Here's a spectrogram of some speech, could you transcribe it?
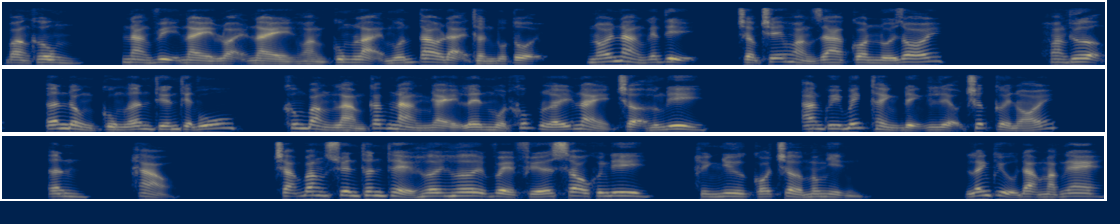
bằng không, nàng vị này loại này hoàng cung lại muốn tao đại thần buộc tội, nói nàng ghen tị, chậm chế hoàng gia con nối dõi. Hoàng thượng, ân đồng cùng ân thiến thiện vũ, không bằng làm các nàng nhảy lên một khúc lấy này trợ hứng đi. An Quy Bích thành định liệu trước cười nói. ân, hảo. Trạm băng xuyên thân thể hơi hơi về phía sau khuynh đi, hình như có chờ mong nhìn. Lãnh cửu đạm mặc nghe,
